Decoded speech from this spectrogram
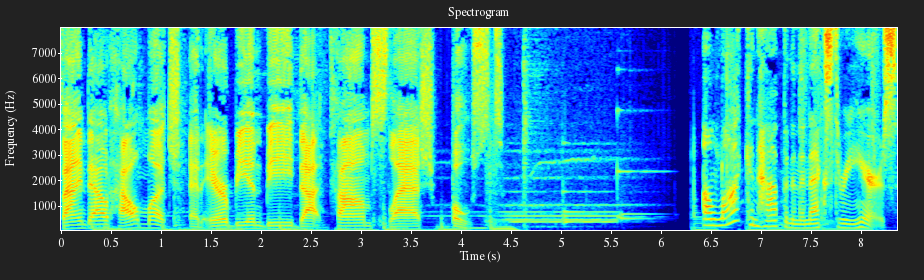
Find out how much at airbnb.com/slash host. A lot can happen in the next three years.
